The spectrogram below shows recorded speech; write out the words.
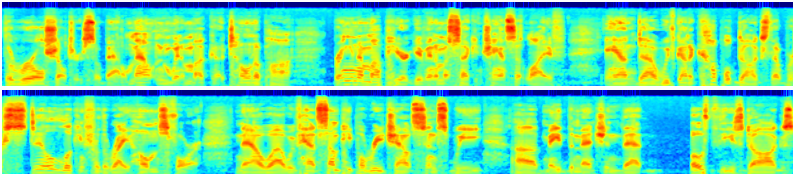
the rural shelters. So Battle Mountain, Winnemucca, Tonopah, bringing them up here, giving them a second chance at life. And uh, we've got a couple dogs that we're still looking for the right homes for. Now, uh, we've had some people reach out since we uh, made the mention that both these dogs,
